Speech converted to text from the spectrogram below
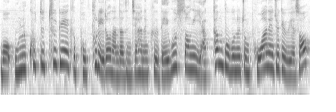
뭐 울코트 특유의 그 보풀이 일어난다든지 하는 그 내구성이 약한 부분을 좀 보완 해주기 위해서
